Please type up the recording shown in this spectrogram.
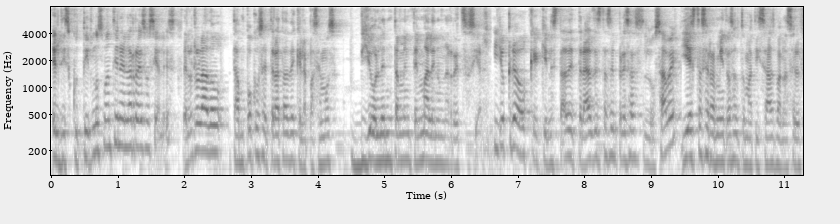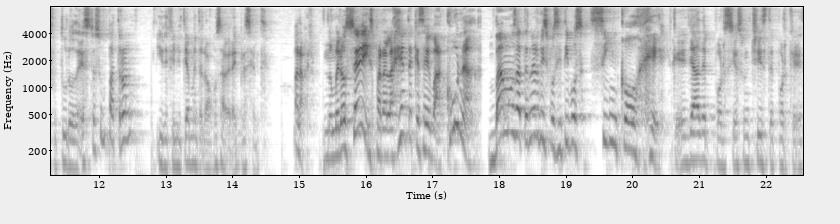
el discutir nos mantiene en las redes sociales, del otro lado tampoco se trata de que la pasemos violentamente mal en una red social. Y yo creo que quien está detrás de estas empresas lo sabe y estas herramientas automatizadas van a ser el futuro de esto. Es un patrón y definitivamente lo vamos a ver ahí presente. Van a ver. Número 6 para la gente que se vacuna. Vamos a tener dispositivos 5G, que ya de por sí es un chiste porque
